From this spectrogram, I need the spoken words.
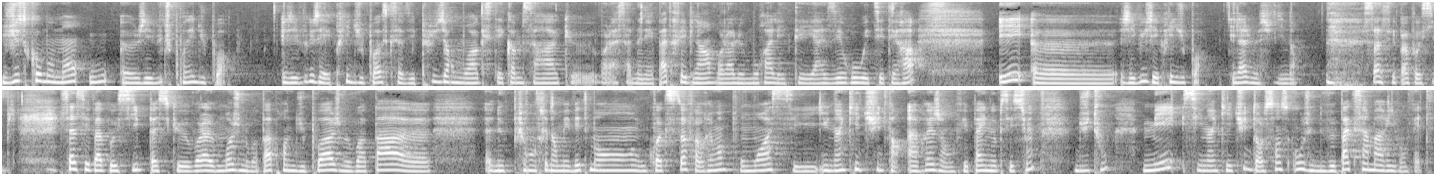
jusqu'au moment où j'ai vu que je prenais du poids. J'ai vu que j'avais pris du poids parce que ça faisait plusieurs mois que c'était comme ça, que voilà, ça n'allait pas très bien, voilà, le moral était à zéro, etc. Et j'ai vu que j'ai pris du poids. Et là, je me suis dit non, ça c'est pas possible. Ça c'est pas possible parce que voilà, moi je me vois pas prendre du poids, je me vois pas euh, ne plus rentrer dans mes vêtements ou quoi que ce soit. Enfin vraiment pour moi c'est une inquiétude. Enfin après j'en fais pas une obsession du tout, mais c'est une inquiétude dans le sens où je ne veux pas que ça m'arrive en fait.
